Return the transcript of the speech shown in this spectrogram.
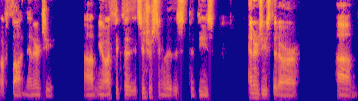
of thought and energy. Um, you know, I think that it's interesting that this that these energies that are, um,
